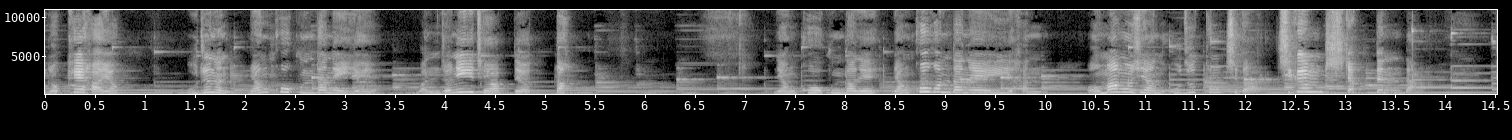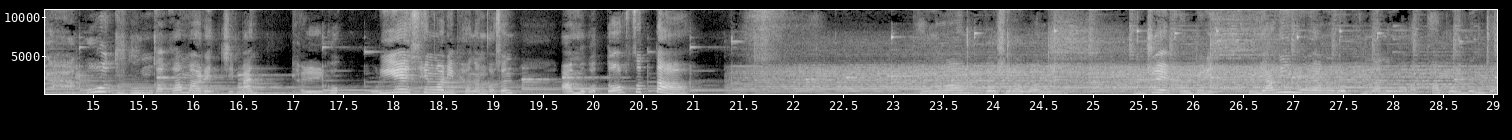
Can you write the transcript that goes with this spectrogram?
이렇게 하여 우주는 냥코 군단에 의하여 완전히 제압되었다. 냥코 군단의 냥코 군단에 의한 어마무시한 우주 통치가 지금 시작된다. 라고 누군가가 말했지만 결국 우리의 생활이 변한 것은 아무것도 없었다. 변한 것이라고 하면 우주의 별들이 고양이 모양으로 빛나는 것 같아 보이는 점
